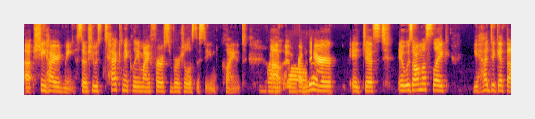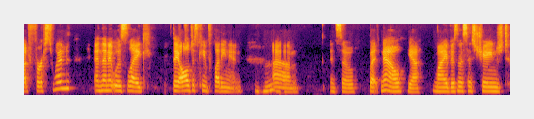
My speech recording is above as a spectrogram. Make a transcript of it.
uh, she hired me. So she was technically my first virtual assisting client. Wow. Um, and from there, it just, it was almost like you had to get that first one. And then it was like they all just came flooding in. Mm-hmm. Um, and so, but now, yeah, my business has changed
